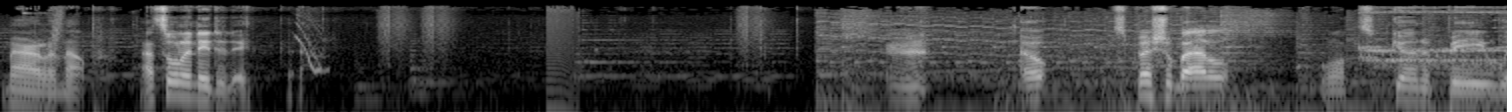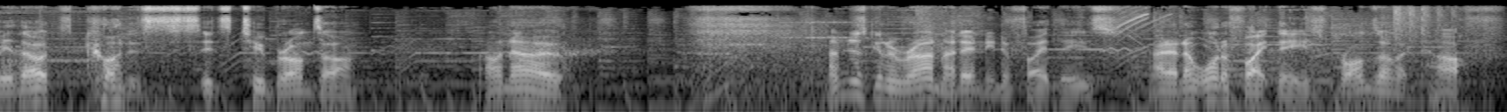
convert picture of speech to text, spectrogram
Marilyn up. That's all I need to do. Mm. Oh, special battle. What's gonna be with? Oh God, it's it's two Bronzong. Oh no. I'm just gonna run. I don't need to fight these. I don't want to fight these. Bronzong are tough.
